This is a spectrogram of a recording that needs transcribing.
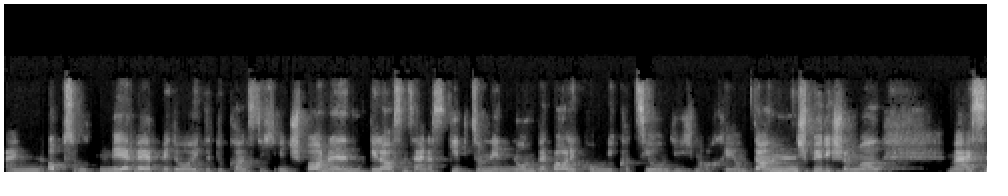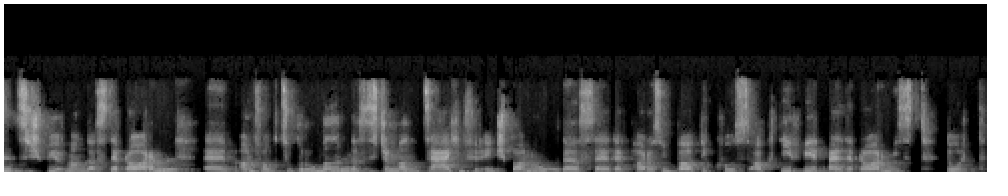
einen absoluten Mehrwert bedeutet. Du kannst dich entspannen, gelassen sein. Es gibt so eine nonverbale Kommunikation, die ich mache. Und dann spüre ich schon mal, Meistens spürt man, dass der Darm ähm, anfängt zu grummeln. Das ist schon mal ein Zeichen für Entspannung, dass äh, der Parasympathikus aktiv wird, weil der Darm ist dort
